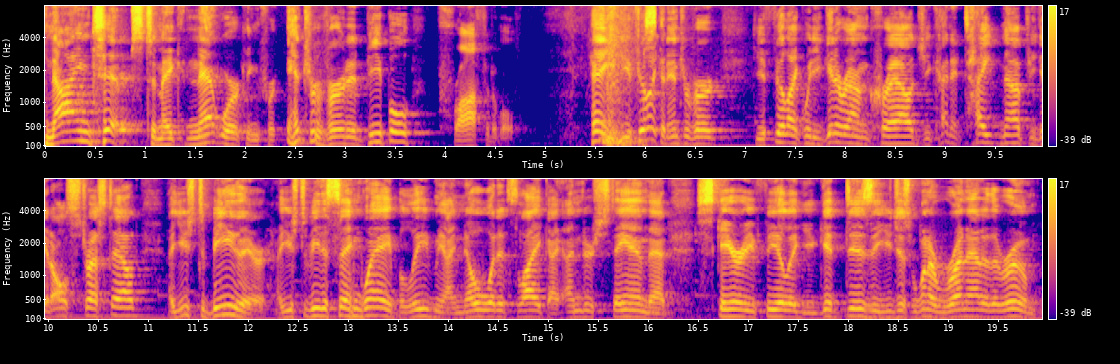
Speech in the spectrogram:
nine tips to make networking for introverted people profitable. Hey do you feel like an introvert? Do you feel like when you get around crowds you kind of tighten up you get all stressed out? I used to be there. I used to be the same way. Believe me I know what it's like. I understand that scary feeling. You get dizzy. You just want to run out of the room.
